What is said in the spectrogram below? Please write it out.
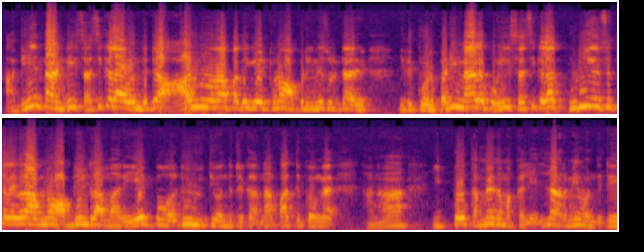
அதையும் தாண்டி சசிகலா வந்துட்டு தலைவராக பதவி இருக்கணும் அப்படின்னு சொல்லிட்டாரு. இதுக்கு ஒரு படி மேல போய் சசிகலா குடியரசுத் தலைவர் ஆகணும் அப்படின்ற மாதிரியே இப்போ வலியுறுத்தி வந்துட்டு இருக்காருன்னா பாத்துக்கோங்க ஆனா இப்போ தமிழக மக்கள் எல்லாருமே வந்துட்டு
